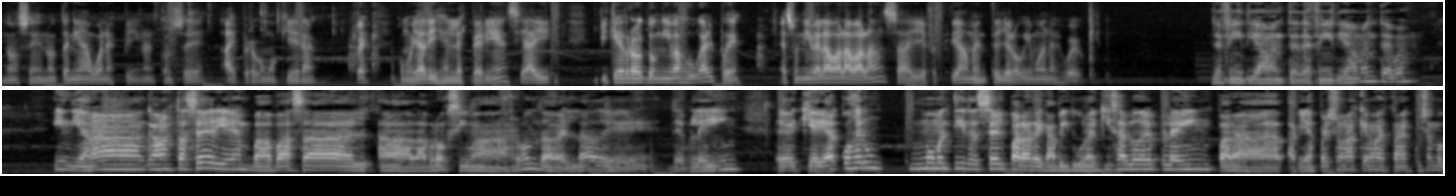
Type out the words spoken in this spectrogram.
no sé, no tenía buena espina. Entonces, ay, pero como quieran. Pues, como ya dije, en la experiencia y vi que Brogdon iba a jugar, pues eso nivelaba la balanza y efectivamente ya lo vimos en el juego. Definitivamente, definitivamente, pues. Indiana gana esta serie, va a pasar a la próxima ronda, ¿verdad? De, de play eh, quería coger un, momentito de ser para recapitular quizás lo del play para aquellas personas que nos están escuchando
